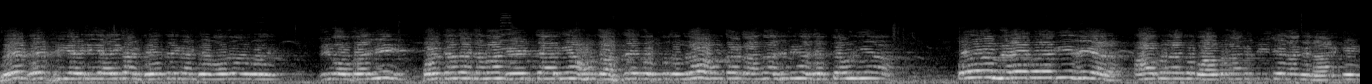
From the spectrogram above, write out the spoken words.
ਫਿਰ ਫਿਰ ਸੀਆਈਡੀ ਆਈ ਘੰਟੇ ਤੇ ਘੰਟੇ ਬਾਅਦ ਉਹਦੇ ਕੋਲੇ, ਵੀ ਬਾਬਾ ਜੀ, ਫੌਜਾਂ ਦਾ ਜਮਾ ਗੇਟ ਆ ਗਈਆਂ, ਹੁਣ ਦੱਸਦੇ ਕੁਝ ਪਤੰਦਰਾ, ਹੁਣ ਤਾਂ ਟਾਂਗਾ ਸਿੱਧੀਆਂ ਸਿਰ ਤੇ ਆਉਣਗੀਆਂ। ਉਹ ਮੇਰੇ ਕੋਲ ਕੀ ਸੀ ਯਾਰ? ਆਪ ਰੰਗ, ਬਾਪ ਰੰਗ, ਤੀਜੇ ਰੰਗ ਨਾਨਕੇ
